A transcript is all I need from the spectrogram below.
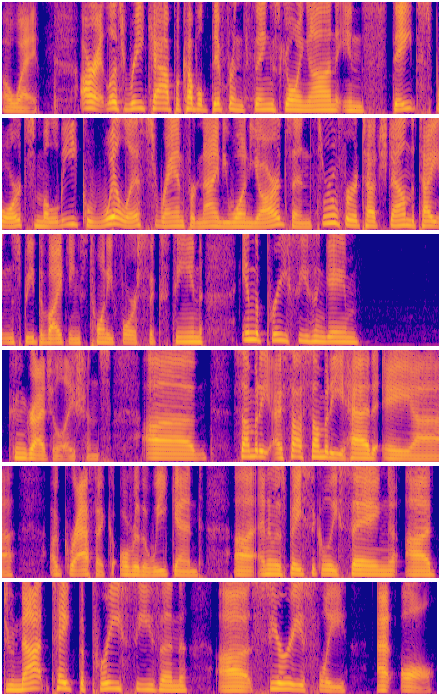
away. All right, let's recap a couple different things going on in state sports. Malik Willis ran for 91 yards and threw for a touchdown. The Titans beat the Vikings 24 16 in the preseason game. Congratulations. Uh, somebody, I saw somebody had a. Uh, a graphic over the weekend, uh, and it was basically saying, uh, "Do not take the preseason uh, seriously at all."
